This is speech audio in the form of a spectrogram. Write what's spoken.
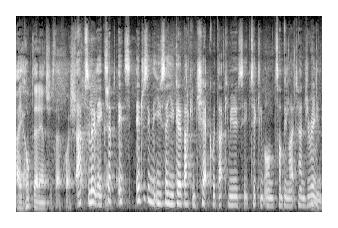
I hope that answers that question. Absolutely, except yeah. it's interesting that you say you go back and check with that community, particularly on something like Tangerine. Mm.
